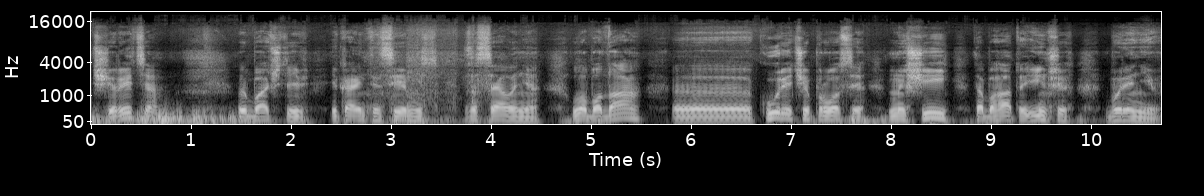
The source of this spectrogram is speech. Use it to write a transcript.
Щириця, ви бачите, яка інтенсивність заселення, лобода, е- курячі проси, миші та багато інших бурянів.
